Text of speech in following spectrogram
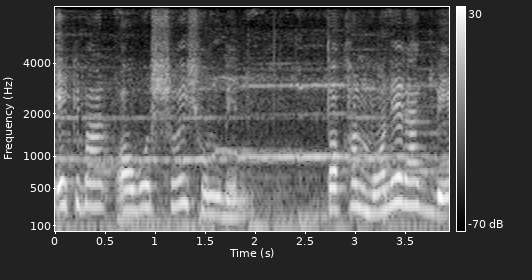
একবার অবশ্যই শুনবেন। তখন মনে রাখবে,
